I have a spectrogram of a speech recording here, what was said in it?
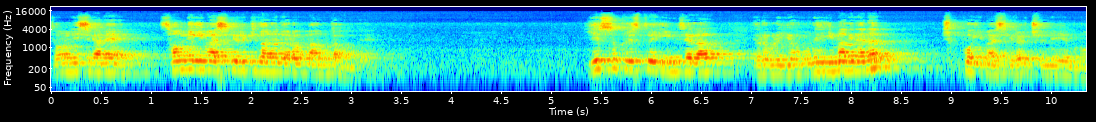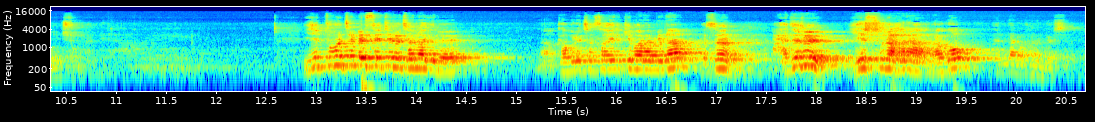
저는 이 시간에 성령 임하시기를 기도하는 여러분 마음 가운데 예수 그리스도의 임재가 여러분의 영혼에 임하게 되는 축복 임하시기를 주님의 이름으로 축원합니다. 이제 두 번째 메시지를 전하기를 어, 가브리 천사가 이렇게 말합니다. 그것은 아들을 예수라 하라라고 한다고 하는 것입니다.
